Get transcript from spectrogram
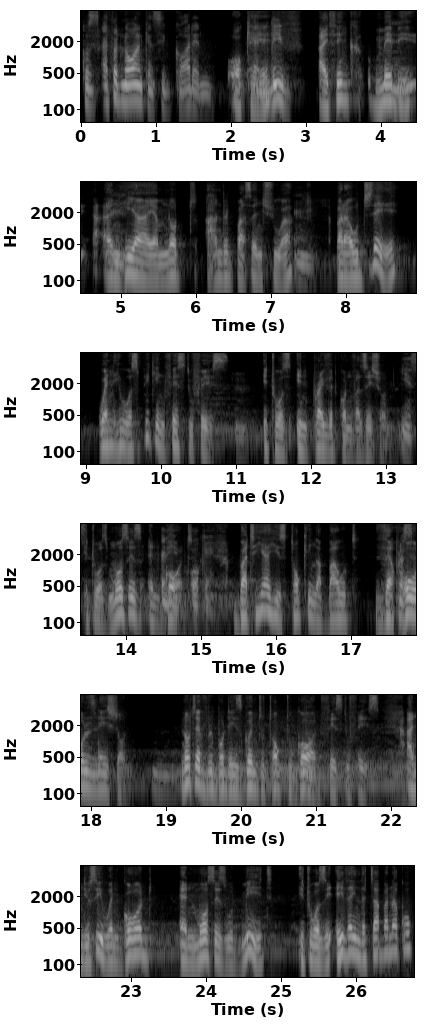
Because I thought no one can see God and, Okay. and live. I think maybe, mm. and mm. here I am not 100% sure, mm. but I would say when he was speaking face to face, it was in private conversation. Yes. It was Moses and, And he- God. okay. But here he's talking about the whole nation. Not everybody is going to talk to God face to face. And you see, when God and Moses would meet, it was either in the tabernacle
